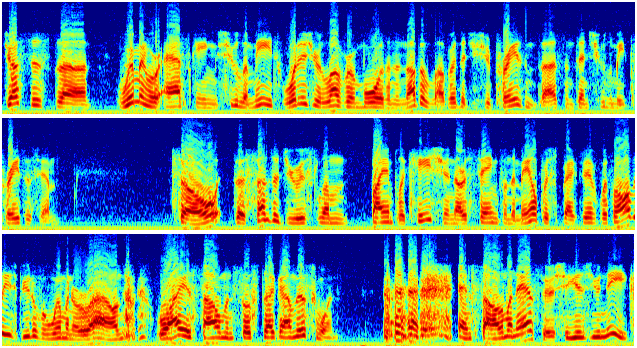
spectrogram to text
Just as the women were asking Shulamit, what is your lover more than another lover that you should praise him thus? And then Shulamit praises him. So the sons of Jerusalem, by implication, are saying from the male perspective, with all these beautiful women around, why is Solomon so stuck on this one? and Solomon answers, she is unique.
